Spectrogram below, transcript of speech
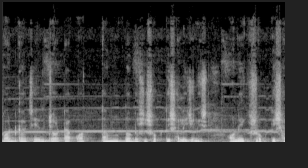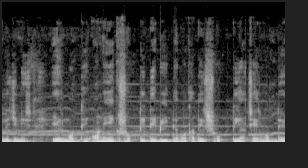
বটগাছের জটা অত্যন্ত বেশি শক্তিশালী জিনিস, অনেক শক্তিশালী জিনিস। এর মধ্যে অনেক শক্তি, দেবী দেবতাদের শক্তি আছে এর মধ্যে।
